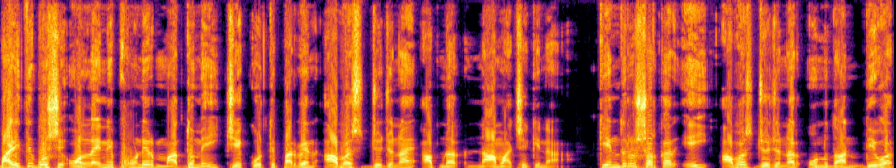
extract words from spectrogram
বাড়িতে বসে অনলাইনে ফোনের মাধ্যমেই চেক করতে পারবেন আবাস যোজনায় আপনার নাম আছে কিনা। কেন্দ্র সরকার এই আবাস যোজনার অনুদান দেওয়ার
